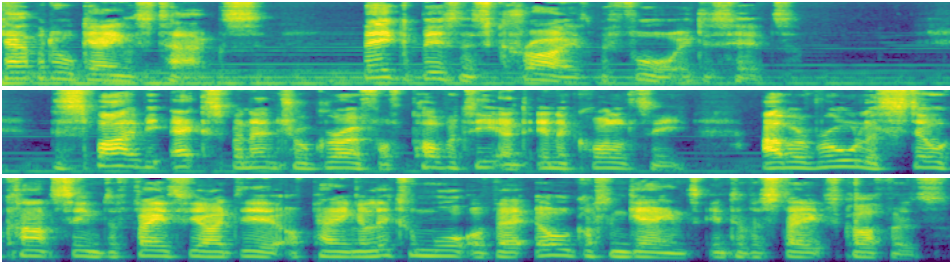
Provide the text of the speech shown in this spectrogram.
Capital gains tax. Big business cries before it is hit. Despite the exponential growth of poverty and inequality, our rulers still can't seem to face the idea of paying a little more of their ill gotten gains into the state's coffers.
